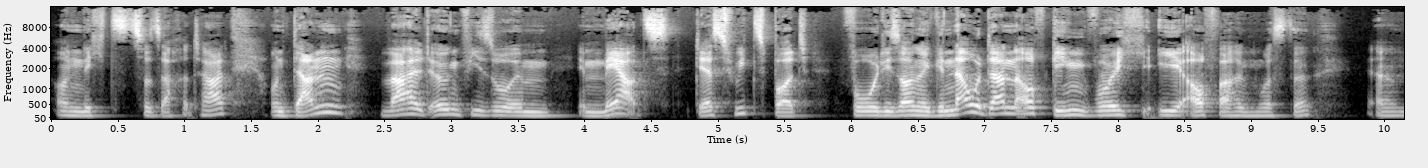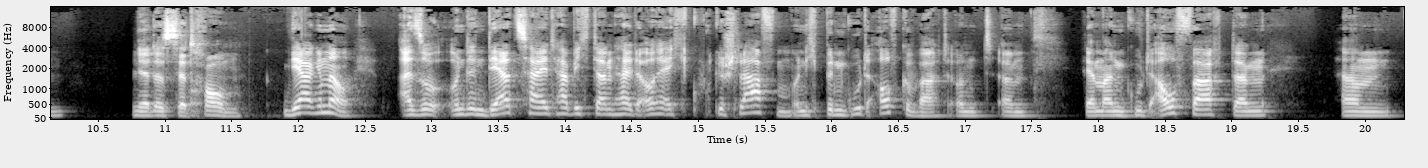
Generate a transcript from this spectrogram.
und nichts zur Sache tat. Und dann war halt irgendwie so im, im März der Sweet Spot, wo die Sonne genau dann aufging, wo ich eh aufwachen musste. Ähm, ja, das ist der Traum. Ja, genau. Also, und in der Zeit habe ich dann halt auch echt gut geschlafen und ich bin gut aufgewacht. Und ähm, wenn man gut aufwacht, dann ähm,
